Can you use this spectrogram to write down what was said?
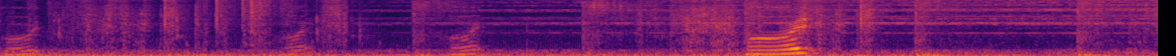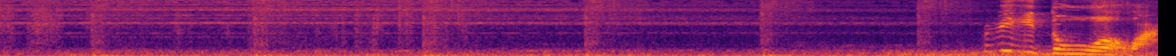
เฮ้ย เฮ้ย เฮ้ย เฮ้ย มันมีกี่ตัววะ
